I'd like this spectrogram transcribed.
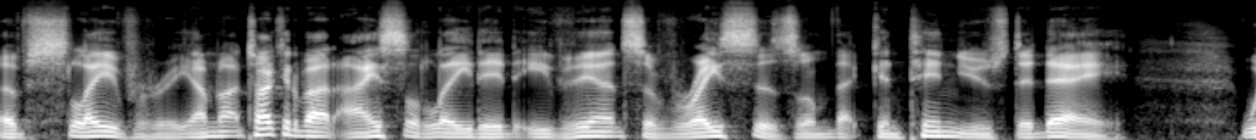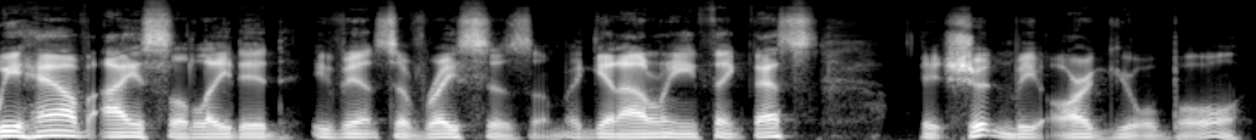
of slavery. I'm not talking about isolated events of racism that continues today. We have isolated events of racism. Again, I don't even think that's, it shouldn't be arguable.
